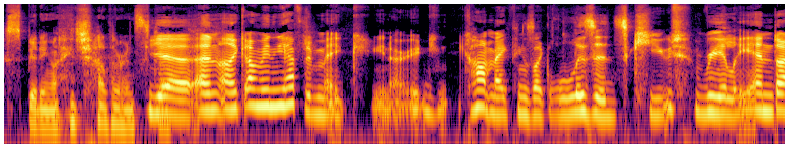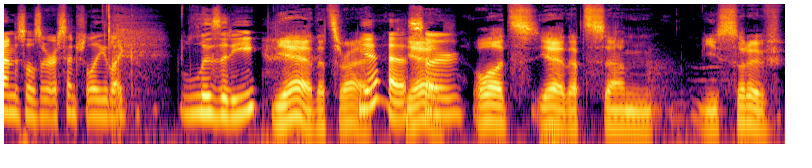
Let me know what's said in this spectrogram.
spitting on each other and stuff. Yeah, and like I mean, you have to make you know you can't make things like lizards cute, really, and dinosaurs are essentially like lizardy. Yeah, that's right. Yeah, so- well, it's yeah, that's um, you sort of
